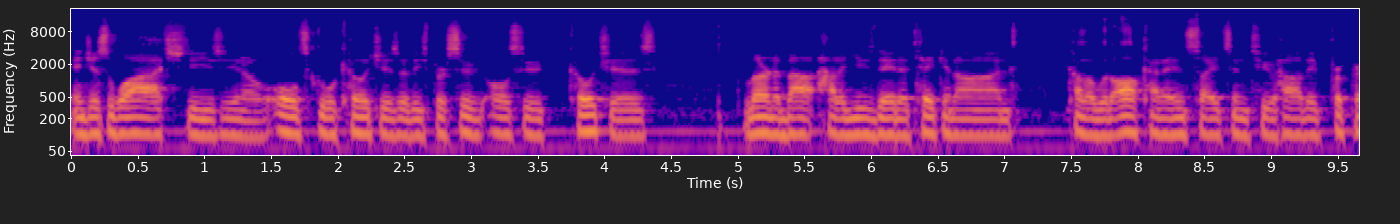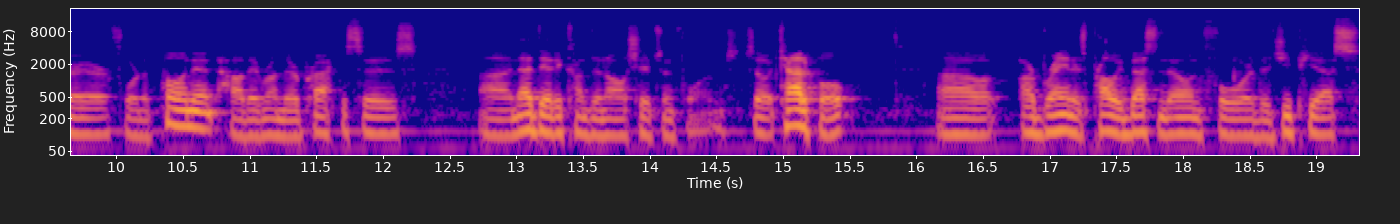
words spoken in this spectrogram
and just watch these, you know, old school coaches or these pursued old school coaches learn about how to use data taken on come up with all kind of insights into how they prepare for an opponent, how they run their practices, uh, and that data comes in all shapes and forms. So at Catapult, uh, our brand is probably best known for the GPS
